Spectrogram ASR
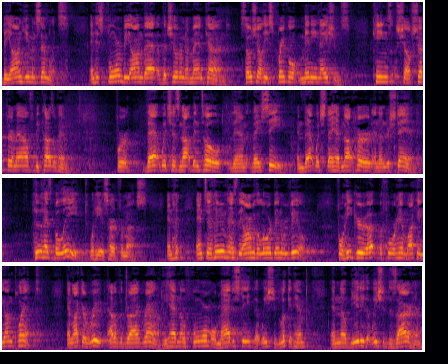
beyond human semblance and his form beyond that of the children of mankind. So shall he sprinkle many nations. Kings shall shut their mouths because of him. For that which has not been told them they see, and that which they have not heard and understand. Who has believed what he has heard from us? And, and to whom has the arm of the Lord been revealed? For he grew up before him like a young plant and like a root out of the dry ground. He had no form or majesty that we should look at him and no beauty that we should desire him.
